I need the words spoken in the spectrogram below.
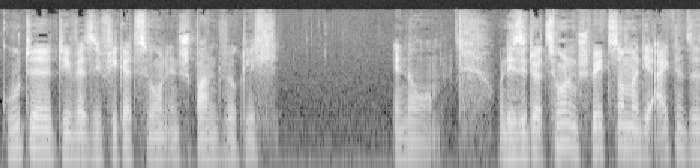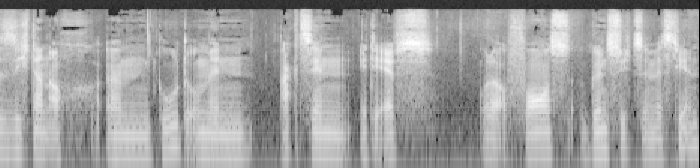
gute Diversifikation entspannt wirklich enorm. Und die Situation im Spätsommer, die eignete sich dann auch ähm, gut, um in Aktien, ETFs oder auch Fonds günstig zu investieren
